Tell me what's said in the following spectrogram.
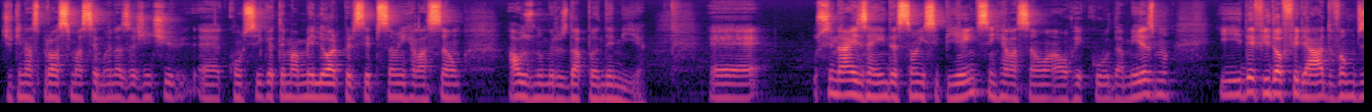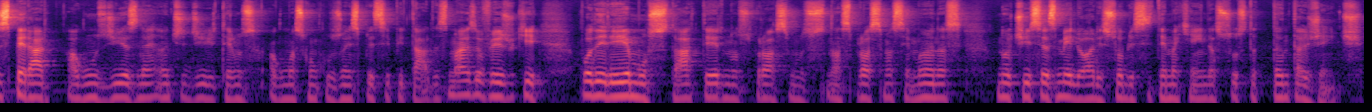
de que nas próximas semanas a gente é, consiga ter uma melhor percepção em relação aos números da pandemia. É, os sinais ainda são incipientes em relação ao recuo da mesma e devido ao feriado vamos esperar alguns dias né, antes de termos algumas conclusões precipitadas. Mas eu vejo que poderemos tá, ter nos próximos, nas próximas semanas notícias melhores sobre esse tema que ainda assusta tanta gente.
